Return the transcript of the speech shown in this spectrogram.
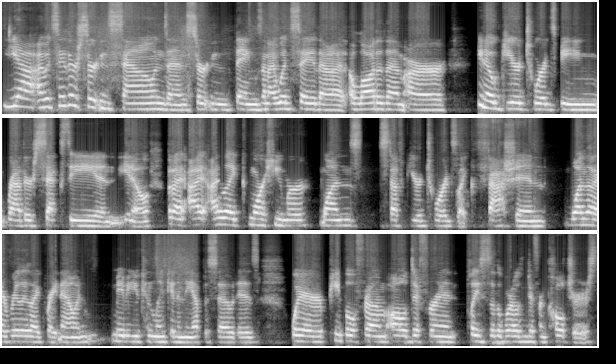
yeah, I would say there's certain sounds and certain things. And I would say that a lot of them are, you know, geared towards being rather sexy and, you know, but I, I, I like more humor ones, stuff geared towards like fashion one that I really like right now, and maybe you can link it in the episode, is where people from all different places of the world and different cultures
